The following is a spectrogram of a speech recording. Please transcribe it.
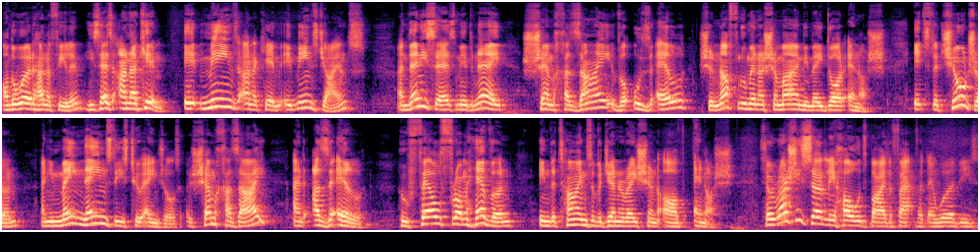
on the word Hanafilim, he says Anakim. It means Anakim, it means giants. And then he says, Mibnei Shem Chazai ve'uzel shenaflu min hashamayim mimei enosh. It's the children, and he names these two angels, Shem Chazai and Azel, who fell from heaven in the times of a generation of Enosh. So Rashi certainly holds by the fact that there were these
